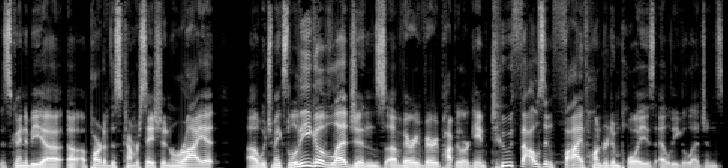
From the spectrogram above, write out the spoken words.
is going to be a, a, part of this conversation. Riot, uh, which makes League of Legends a very, very popular game. 2,500 employees at League of Legends.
